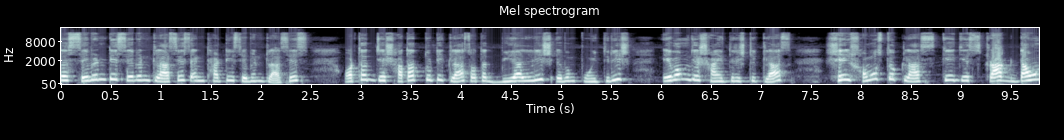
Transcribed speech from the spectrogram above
the seventy seven classes and thirty seven classes অর্থাৎ যে সাতাত্তরটি ক্লাস অর্থাৎ বিয়াল্লিশ এবং পঁয়ত্রিশ, এবং যে সাঁত্রিশটি ক্লাস সেই সমস্ত ক্লাসকে যে স্ট্রাক ডাউন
